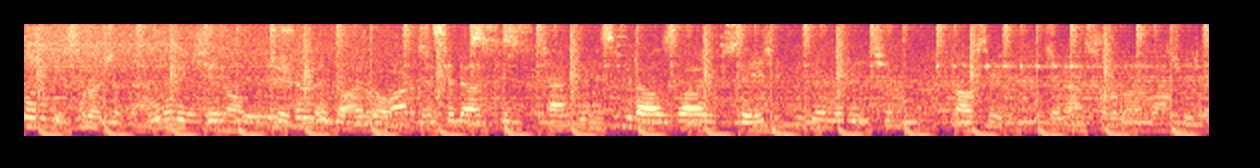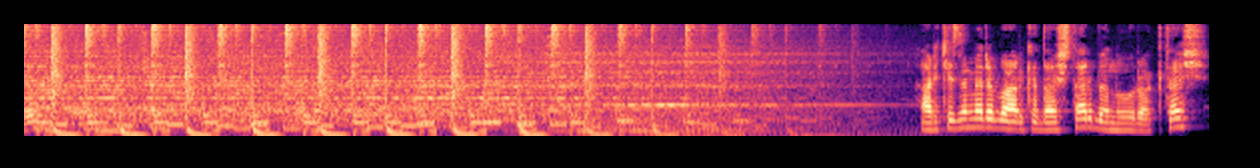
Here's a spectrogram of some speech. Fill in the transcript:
soru bir projede. Buradaki şöyle bir durum var. Mesela siz kendinizi biraz daha yüksek videoları için tavsiye ederim. Gelen sorulardan biri. Herkese merhaba arkadaşlar. Ben Uğur Aktaş.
